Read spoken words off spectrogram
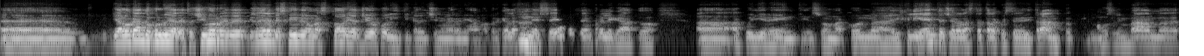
eh, dialogando con lui ha detto ci vorrebbe, bisognerebbe scrivere una storia geopolitica del cinema iraniano, perché alla fine mm. è sempre, sempre legato a, a, quegli eventi. Insomma, con il cliente c'era stata la questione di Trump, il Muslim Ban,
